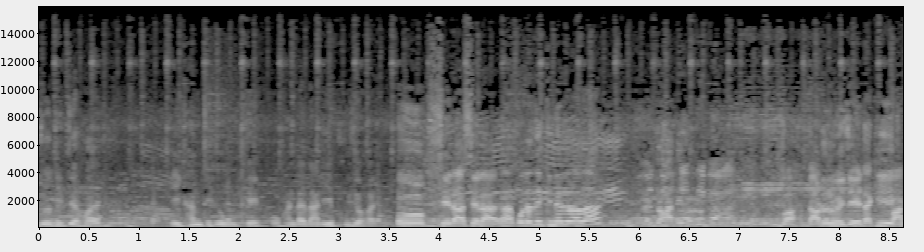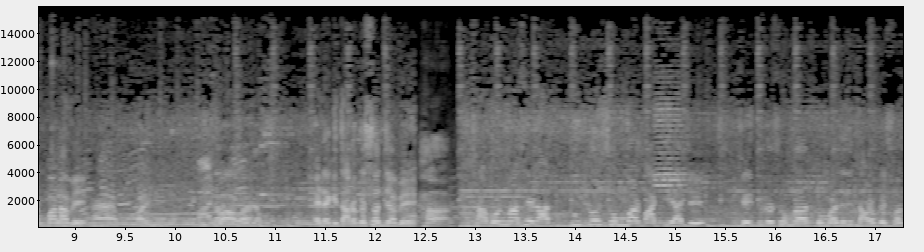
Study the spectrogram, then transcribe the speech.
পুজো দিতে হয় এইখান থেকে উঠে ওখানটায় দাঁড়িয়ে পুজো হয়। ও সেরা সেরা। দাদা কোথা থেকে কিনেছো দাদা? বাহ দারুণ হয়েছে। এটা কি বাঘ বানাবে? হ্যাঁ বাহ এটা কি তারকেশ্বর যাবে। হ্যাঁ। শ্রাবণ মাসে রাত দুটো সোমবার বাকি আছে। সেই দুটো সোমবার তোমরা যদি তারকেশ্বর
